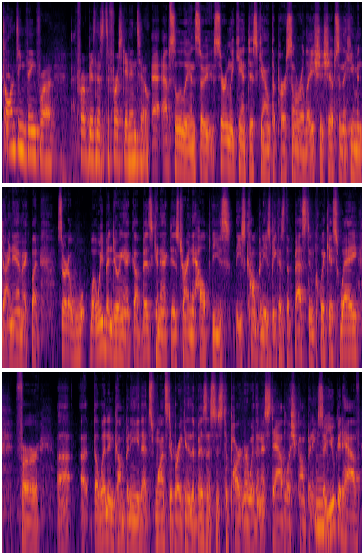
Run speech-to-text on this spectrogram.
daunting thing for a for a business to first get into. Absolutely, and so you certainly can't discount the personal relationships and the human dynamic. But sort of w- what we've been doing at GovBizConnect is trying to help these these companies because the best and quickest way for uh, uh, the linen company that wants to break into the business is to partner with an established company. So you could have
